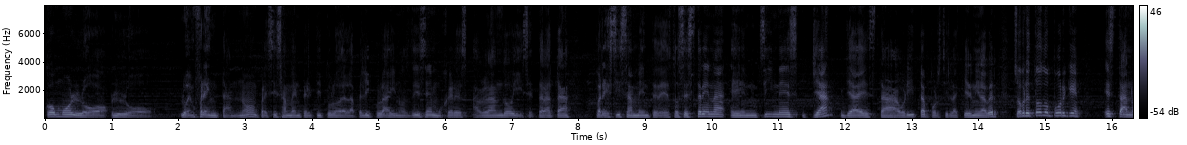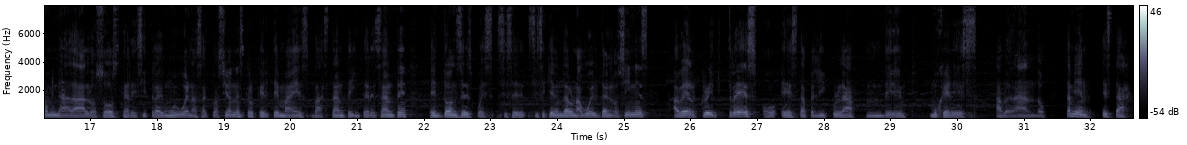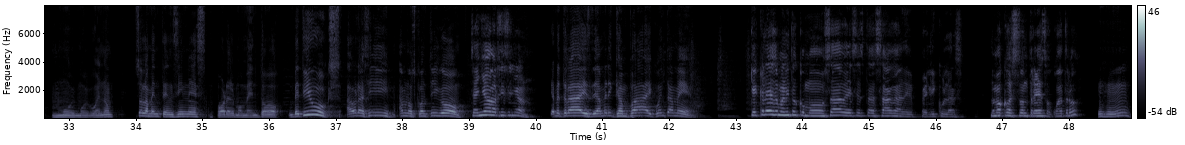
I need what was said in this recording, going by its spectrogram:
cómo lo, lo, enfrentan, ¿no? Precisamente el título de la película ahí nos dice Mujeres hablando y se trata precisamente de esto. Se estrena en cines ya, ya está ahorita por si la quieren ir a ver, sobre todo porque está nominada a los Oscars y trae muy buenas actuaciones. Creo que el tema es bastante interesante. Entonces, pues si se, si se quieren dar una vuelta en los cines, a ver Creed 3 o esta película de mujeres hablando. También está muy, muy bueno. Solamente en cines por el momento. Betiux, ahora sí, vámonos contigo. Señor, sí, señor. ¿Qué me traes de American Pie? Cuéntame. ¿Qué crees, hermanito? Como sabes, esta saga de películas, no me acuerdo si son tres o cuatro.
